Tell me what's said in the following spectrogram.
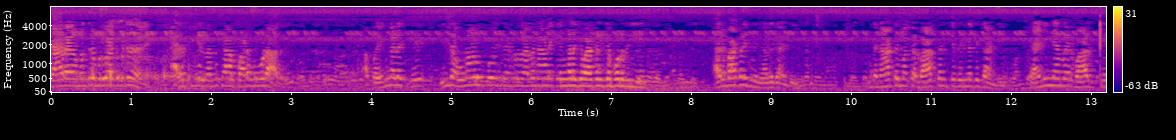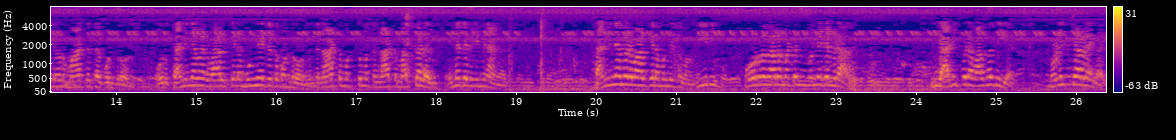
தாரக மந்திரம் உருவாக்கப்பட்டு தானே அரசியல் வந்து சாப்பாடு கூடாது அப்ப எங்களுக்கு இந்த உணவு போய் தர்றதால நாளைக்கு எங்களுக்கு வாக்களிக்க போறது இல்லையே? அது வாக்களிக்கிறீங்க அதுக்காண்டி. இந்த நாட்டு மக்கள் வாக்களித்தது என்னதுக்காண்டி தனிநபர் வாழ்க்கையில ஒரு மாற்றத்தை கொண்டு வரணும். ஒரு தனிநபர் வாழ்க்கையில முன்னேற்றத்தை கொண்டு வரணும். இந்த நாட்டு மக்கள் மற்ற நாட்டு மக்களும் என்னத்தை விரும்பினாங்க? தனிநபர் வாழ்க்கையில முன்னேற்றம் வீதி போடுறதால மட்டும் முன்னேற்றம் விடாது இங்க அடிப்படை வசதிகள் தொழிற்சாலைகள்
